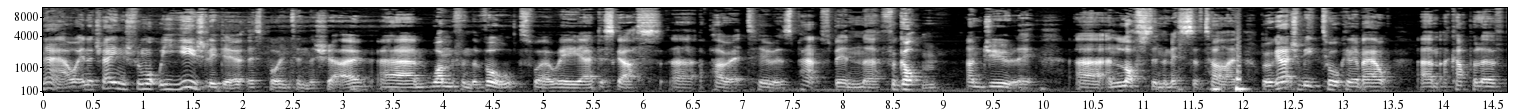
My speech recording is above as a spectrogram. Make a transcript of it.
Now, in a change from what we usually do at this point in the show, um, one from the vaults, where we uh, discuss uh, a poet who has perhaps been uh, forgotten unduly uh, and lost in the mists of time, we're going to actually be talking about um, a couple of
